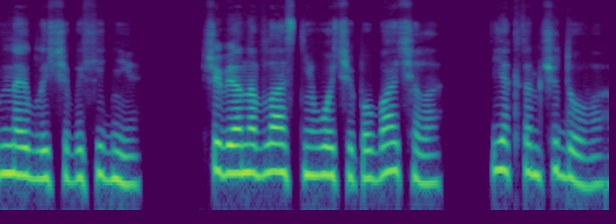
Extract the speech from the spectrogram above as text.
в найближчі вихідні, щоб я на власні очі побачила, як там чудово.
